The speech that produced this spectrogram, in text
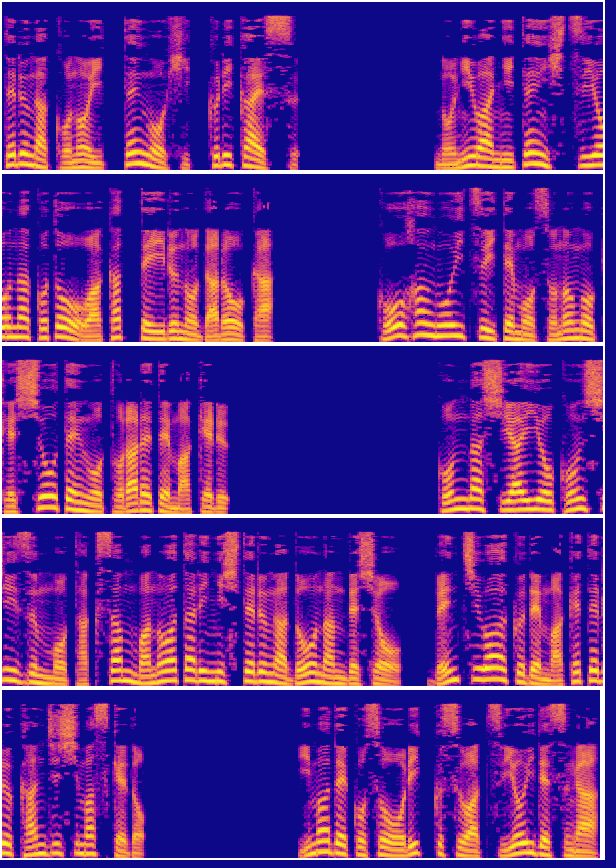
てるがこの1点をひっくり返すのには2点必要なことを分かっているのだろうか後半追いついてもその後決勝点を取られて負けるこんな試合を今シーズンもたくさん目の当たりにしてるがどうなんでしょう。ベンチワークで負けてる感じしますけど。今でこそオリックスは強いですが、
